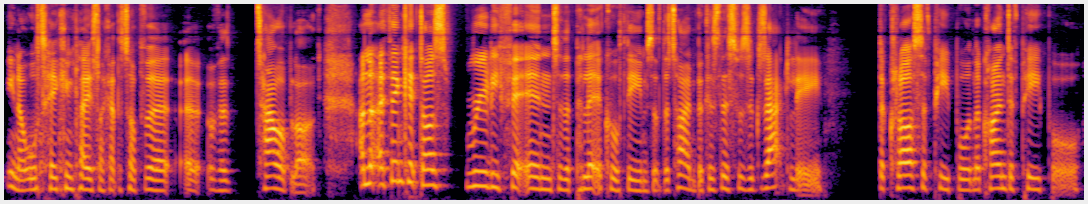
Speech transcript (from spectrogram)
you know all taking place like at the top of a, a, of a tower block. And i think it does really fit into the political themes of the time because this was exactly the class of people and the kind of people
